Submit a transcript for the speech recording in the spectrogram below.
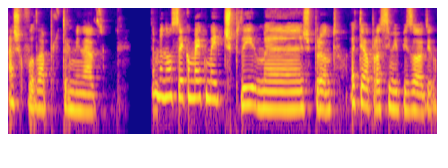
acho que vou dar por terminado. Também não sei como é que me hei de despedir, mas pronto. Até ao próximo episódio.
